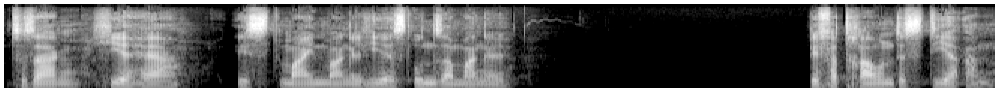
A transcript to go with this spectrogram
Und zu sagen, hierher ist mein Mangel, hier ist unser Mangel. Wir vertrauen das dir an.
